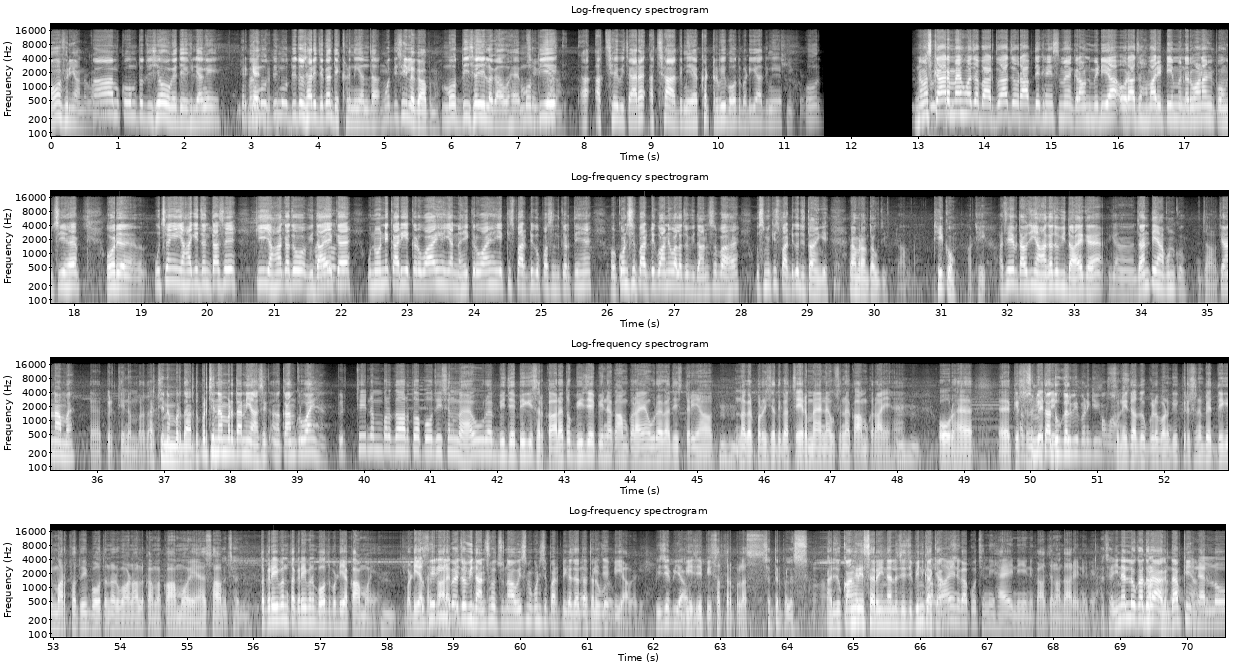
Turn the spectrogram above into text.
ਹੋ ਫਿਰ यहाँ नरवाना काम कुम तो जिसे होंगे देख लेंगे फिर मैं क्या- मोदी मोदी तो सारी जगह देखने नहीं आंदा मोदी से ही लगा आपने मोदी से ही लगाव है मोदी विचार अ- अच्छे विचार है अच्छा आदमी है खट्टर भी बहुत बढ़िया आदमी है और नमस्कार, मैं हूँ अजय भारद्वाज और आप देख रहे हैं इसमें ग्राउंड मीडिया और आज हमारी टीम नरवाना में पहुँची है और पूछेंगे यहाँ की जनता से कि यहाँ का जो विधायक है, उन्होंने कार्य करवाए हैं या नहीं करवाए हैं, ये किस पार्टी को पसंद करते हैं और कौन सी पार्टी को आने वाला जो विधानसभा है, उसमें किस पार्टी को जिताएँगे? राम राम ताऊ जी। राम राम। ठीक हो? हाँ ठीक। अच्छा ये बताओ जी यहाँ का जो विधायक है जानते हैं आप उनको? जानते क्या नाम है? पृथ्वी नंबरदार। पृथ्वी नंबरदार। तो पृथ्वी नंबरदार ने यहाँ से काम करवाए हैं? पृथ्वी नंबरदार तो अपोजिशन में है उरे बीजेपी की सरकार है तो बीजेपी ने काम कराए हैं उरे का जिस तरह यहाँ नगर परिषद का चेयरमैन है उसने काम कराए हैं। और है कृष्ण सुनीता बेदी- दुग्गल भी बन गई। सुनीता दुग्गल बन गई। कृष्ण बेदी की मार्फत भी बहुत नरवाना हल्का में काम हुए हैं साहब। अच्छा तकरीबन तकरीबन बहुत बढ़िया काम हुए हैं। बढ़िया तो सरकार है जो विधानसभा चुनाव इसमें कौन सी पार्टी का ज़्यादातर बीजेपी आवेगी। बीजेपी बीजेपी सत्तर प्लस। सत्तर प्लस। और जो कांग्रेस है इनल जेजेपी इनका क्या हाँ, इनका कुछ नहीं है ही नहीं इनका जनाधार ही नहीं रहा। अच्छा इनलो का दौरा आपके इनेलो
